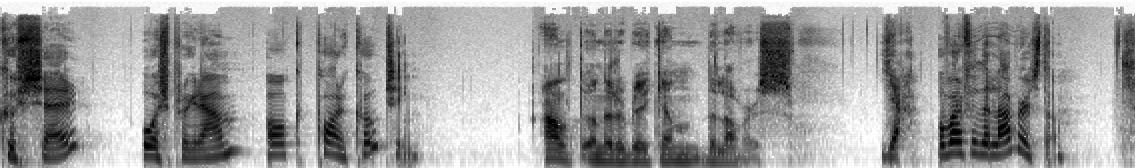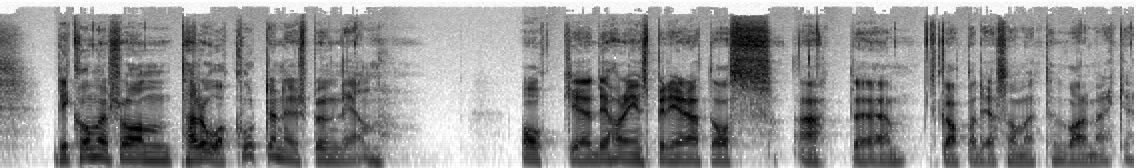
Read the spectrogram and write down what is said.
kurser, årsprogram och parcoaching. Allt under rubriken The Lovers. Ja, och varför The Lovers då? Det kommer från tarotkorten ursprungligen. Och eh, det har inspirerat oss att eh, skapa det som ett varumärke.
